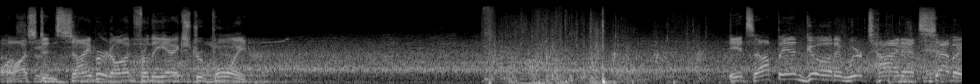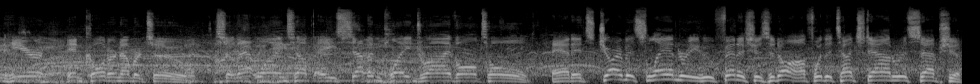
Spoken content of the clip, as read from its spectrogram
Austin Seibert on for the extra point. It's up and good, and we're tied at seven here in quarter number two. So that winds up a seven-play drive all told. And it's Jarvis Landry who finishes it off with a touchdown reception.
